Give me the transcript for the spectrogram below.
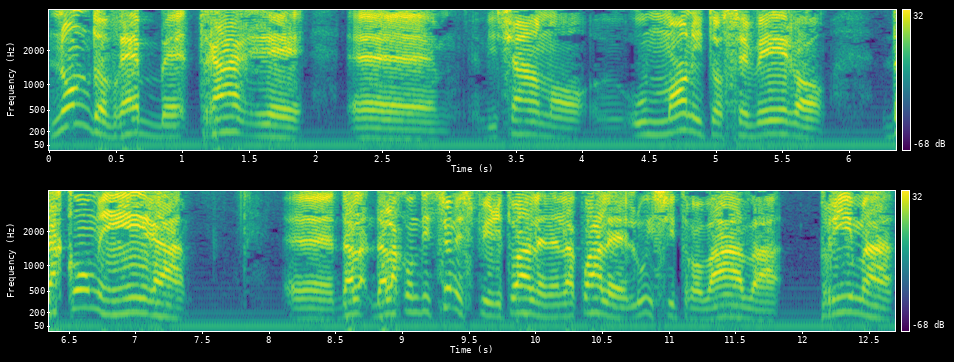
non dovrebbe trarre, eh, diciamo, un monito severo da come era, eh, dalla, dalla, condizione spirituale nella quale lui si trovava prima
